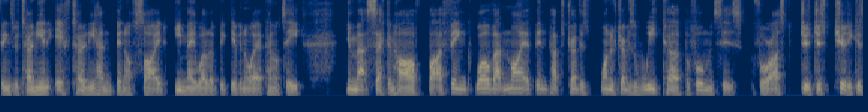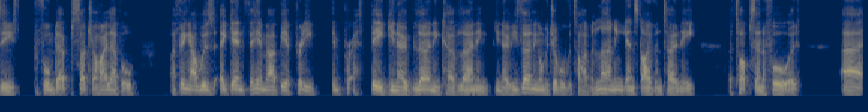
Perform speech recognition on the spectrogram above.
things with Toney, and if Toney hadn't been offside, he may well have been given away a penalty in that second half. But I think while that might have been perhaps Trevoh's one of Trevoh's weaker performances for us, just, purely because he's performed at such a high level, I think I was again for him that'd be a pretty impressed big, you know, learning curve, learning, you know, he's learning on the job all the time and learning against Ivan Toney, a top centre forward. Uh,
